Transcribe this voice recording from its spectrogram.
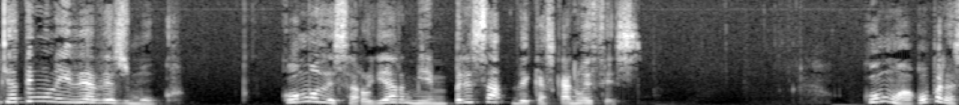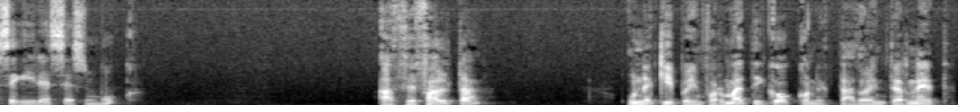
ya tengo una idea de SMOOC. ¿Cómo desarrollar mi empresa de cascanueces? ¿Cómo hago para seguir ese SMOOC? Hace falta un equipo informático conectado a Internet.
